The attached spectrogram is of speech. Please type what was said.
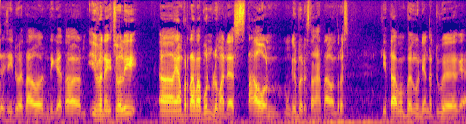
sesi 2 tahun, tiga tahun, even actually uh, yang pertama pun belum ada setahun, mungkin baru setengah tahun terus kita membangun yang kedua kayak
